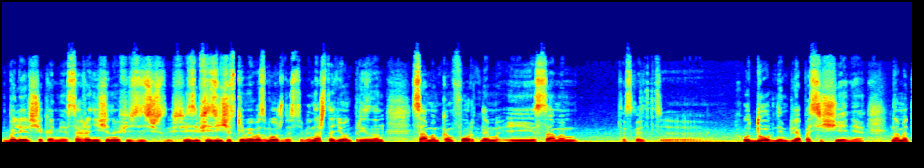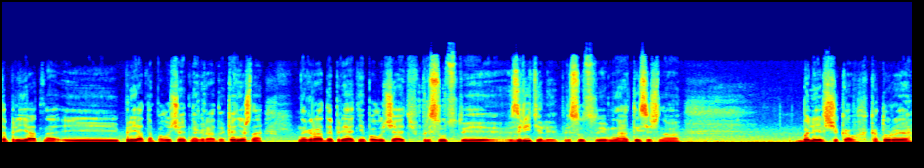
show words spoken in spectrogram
болельщиками с ограниченными физич- физи- физическими возможностями. Наш стадион признан самым комфортным и самым, так сказать, э, удобным для посещения. Нам это приятно и приятно получать награды. Конечно, награды приятнее получать в присутствии зрителей, в присутствии многотысячного болельщиков, которые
